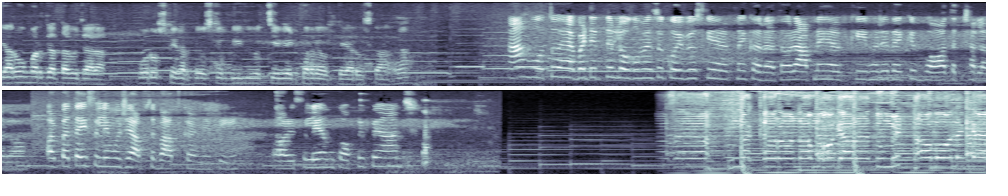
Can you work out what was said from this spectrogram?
यार वो मर जाता बेचारा। और उसके घर पे उसके बीवी बच्चे वेट कर रहे होते यार उसका है ना? हाँ वो तो है बट इतने लोगों में से कोई भी उसकी हेल्प नहीं कर रहा था और आपने हेल्प की, मुझे देख के बहुत अच्छा लगा। और पता है, इसलिए मुझे आपसे बात करनी थी। और इसलिए हम कॉफ़ी पे आज नखरो ना मोगा रे, तू मिठा बोल के।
